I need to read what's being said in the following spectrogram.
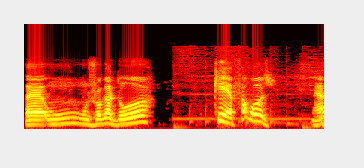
é, um, um jogador que é famoso, né?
